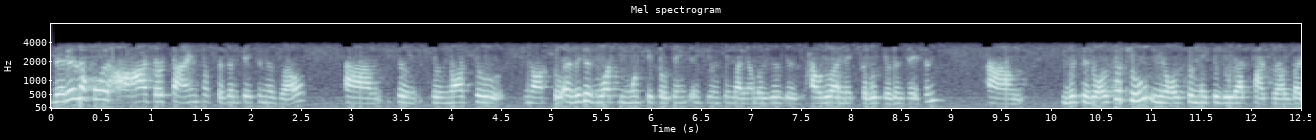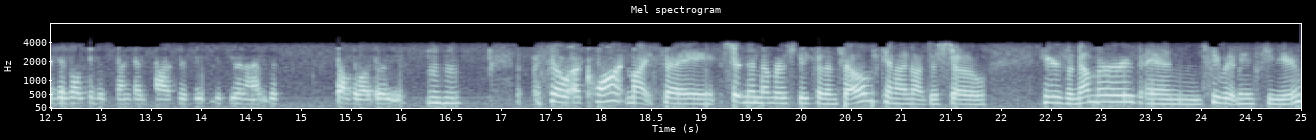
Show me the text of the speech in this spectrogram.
there is a whole art or science of presentation as well um, to, to not to not to, which is what most people think influencing by numbers is, is how do I make a good presentation, um, which is also true. You also need to do that part well, but there's also this front end part which, which you and I just about. Mm-hmm. so a quant might say, shouldn't the numbers speak for themselves? Can I not just show, here's the numbers and see what it means to you?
